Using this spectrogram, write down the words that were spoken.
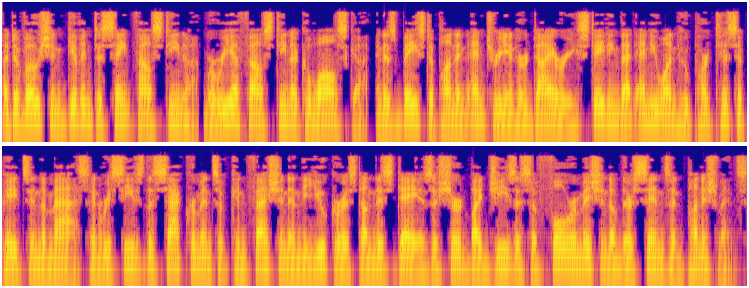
a devotion given to Saint Faustina Maria Faustina Kowalska, and is based upon an entry in her diary stating that anyone who participates in the Mass and receives the sacraments of confession and the Eucharist on this day is assured by Jesus of full remission of their sins and punishments.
